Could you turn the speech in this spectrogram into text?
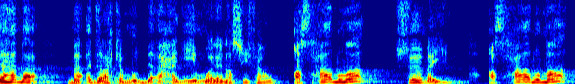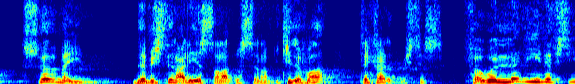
ذهبا ما أدرك مد أحدهم ولا نصيفه أصحابما sövmeyin. Ashabıma sövmeyin demiştir aleyhissalatü vesselam. İki defa tekrar etmiştir. فَوَالَّذ۪ي نَفْسِي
